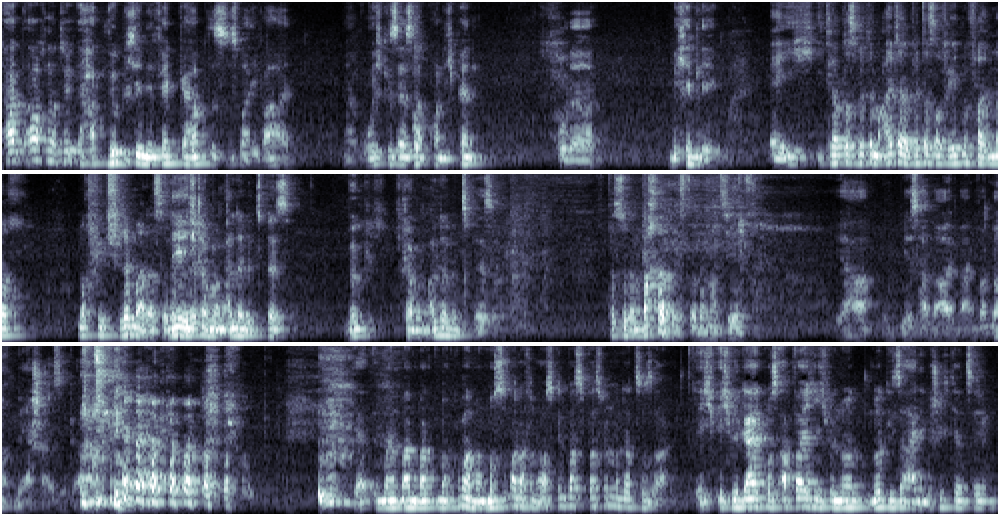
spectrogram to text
hat auch natürlich, hat wirklich den Effekt gehabt, das, das war die Wahrheit. Ja, wo ich gesessen habe, konnte ich pennen. Oder mich hinlegen. Ich, ich glaube, das wird im Alter wird das auf jeden Fall noch, noch viel schlimmer, dass du, Nee, ich glaube, im Alter wird es besser. Wirklich. Ich glaube, im Alter wird es besser. dass du dann wacher bist, oder meinst du jetzt? Ja, und mir ist halt einfach noch mehr scheißegal. ja, man, man, man, guck mal, man muss immer davon ausgehen, was, was will man dazu sagen. Ich, ich will gar nicht groß abweichen, ich will nur, nur diese eine Geschichte erzählen.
